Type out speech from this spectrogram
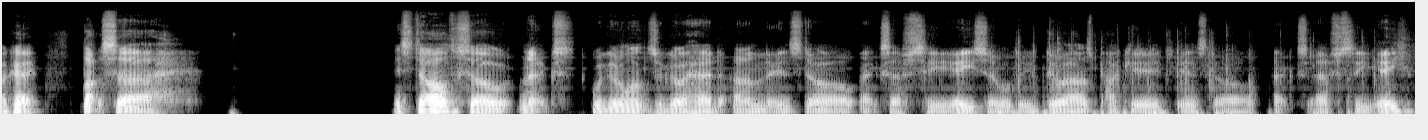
Okay, that's uh installed. So next we're going to want to go ahead and install XFCE. So we'll do doas package install XFCE.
